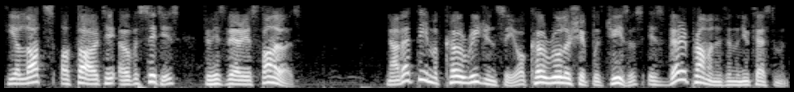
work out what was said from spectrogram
he allots authority over cities to his various followers. Now that theme of co-regency or co-rulership with Jesus is very prominent in the New Testament.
